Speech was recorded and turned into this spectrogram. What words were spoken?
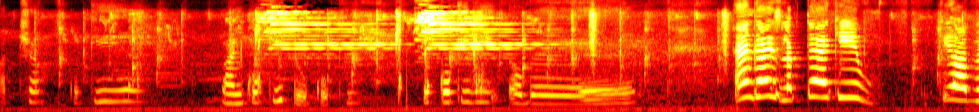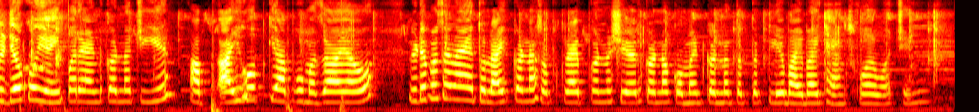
अच्छा कुकी है। वन कुकी टू कुकी तो कुकी भी, अबे। एंड गाइस लगता है कि कि आप वीडियो को यहीं पर एंड करना चाहिए। आप आई होप कि आपको मज़ा आया हो। वीडियो पसंद आए तो लाइक करना सब्सक्राइब करना शेयर करना कमेंट करना। तब तक के लिए bye bye thanks for watching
